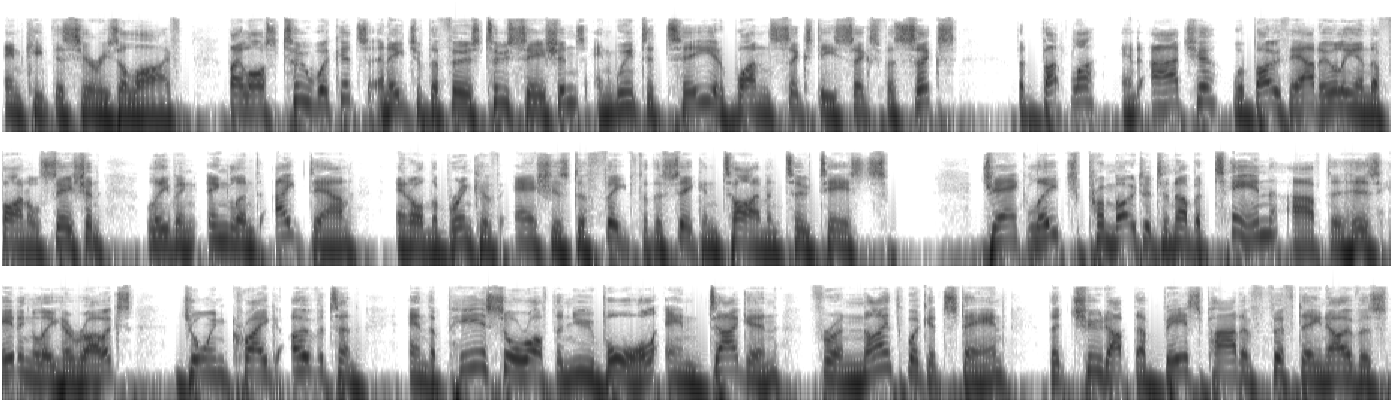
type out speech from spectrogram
and keep the series alive. They lost two wickets in each of the first two sessions and went to tea at 166 for six. But Buttler and Archer were both out early in the final session, leaving England eight down and on the brink of Ashes defeat for the second time in two tests. Jack Leach, promoted to number 10 after his Headingley heroics, joined Craig Overton, and the pair saw off the new ball and dug in for a ninth wicket stand that chewed up the best part of 15 overs.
